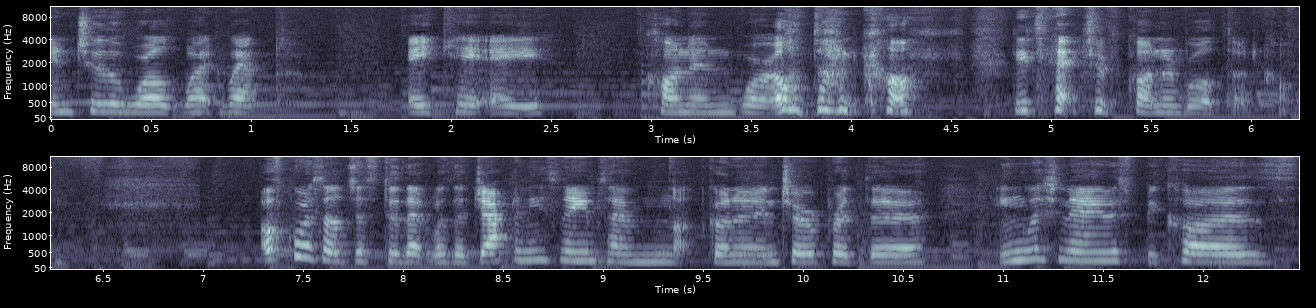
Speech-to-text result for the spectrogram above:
into the World Wide Web, aka ConanWorld.com, DetectiveConanWorld.com. Of course, I'll just do that with the Japanese names. I'm not gonna interpret the English names because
